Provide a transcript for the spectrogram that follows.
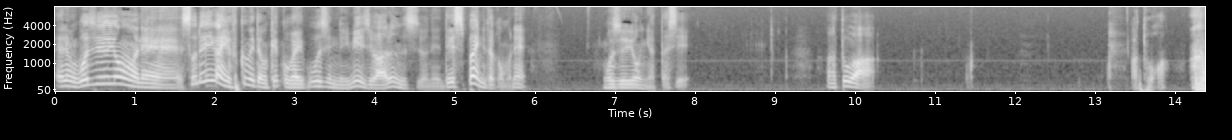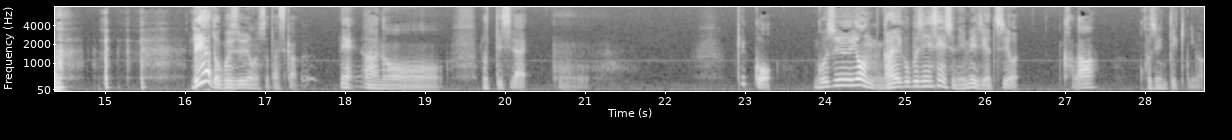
でも54はね、それ以外含めても結構外国人のイメージはあるんですよね。デスパイニとかもね、54やったし。あとは、あとは？レアド54の人確か。ね、あのー、ロッテ時代。うん、結構、54外国人選手のイメージが強いかな。個人的には。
